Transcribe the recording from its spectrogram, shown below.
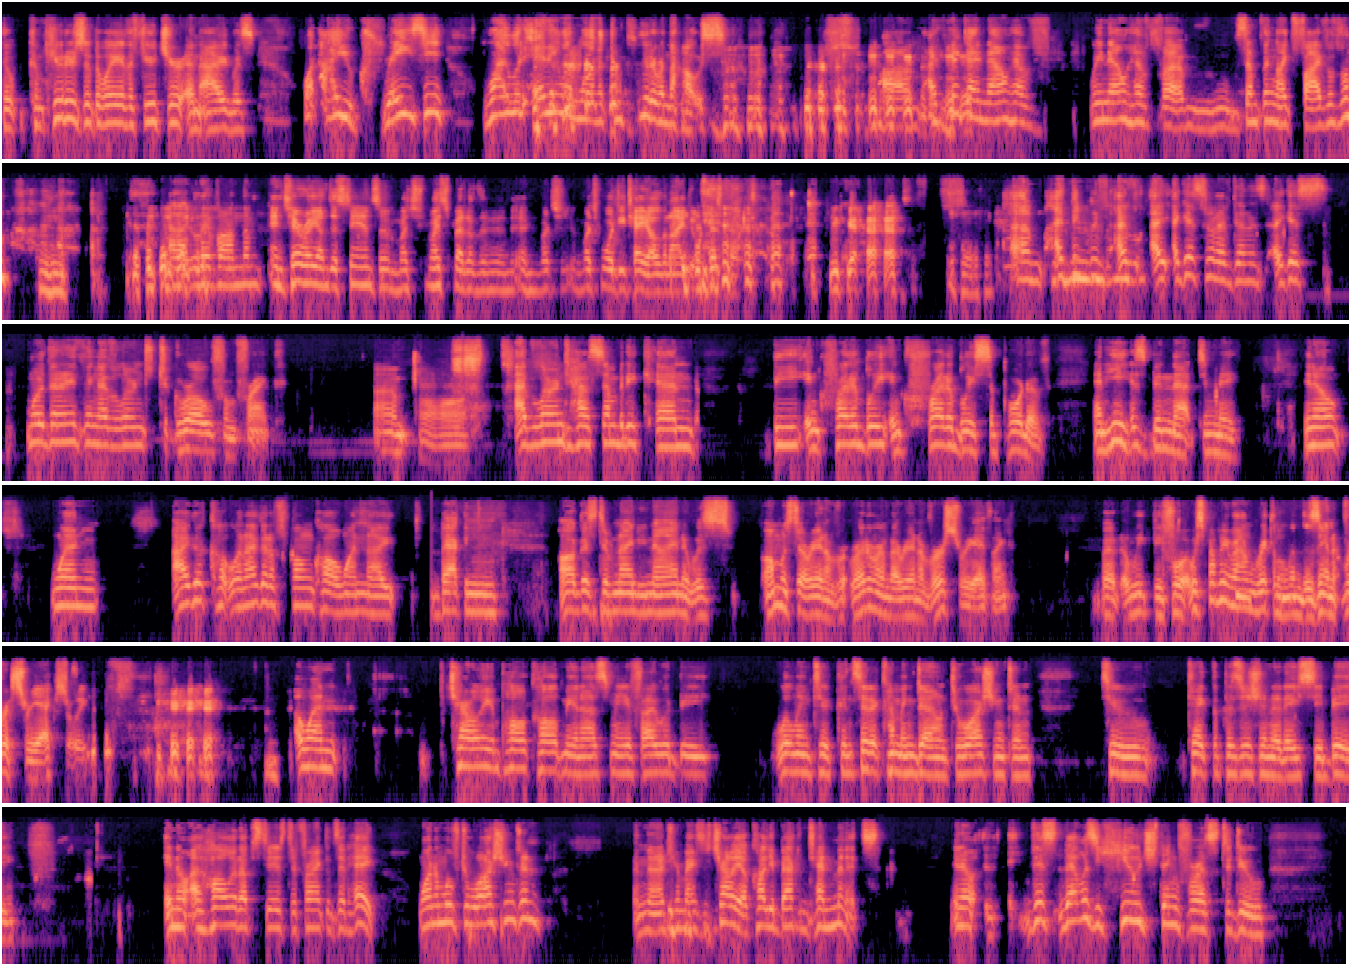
the computers are the way of the future, and I was, what are you crazy? Why would anyone want a computer in the house? um, I think I now have, we now have um, something like five of them. and I live on them. And Terry understands them much much better than and much much more detail than I do at this point. yeah. um, I think we've. I've, I, I guess what I've done is, I guess more than anything, I've learned to grow from Frank. Um, I've learned how somebody can be incredibly, incredibly supportive, and he has been that to me. You know, when I got when I got a phone call one night back in August of '99, it was almost our right around our anniversary, I think but a week before. It was probably around Rick and Linda's anniversary, actually. when Charlie and Paul called me and asked me if I would be willing to consider coming down to Washington to take the position at ACB. You know, I hollered upstairs to Frank and said, Hey, want to move to Washington? And then I turned back and said, Charlie, I'll call you back in 10 minutes. You know, this that was a huge thing for us to do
